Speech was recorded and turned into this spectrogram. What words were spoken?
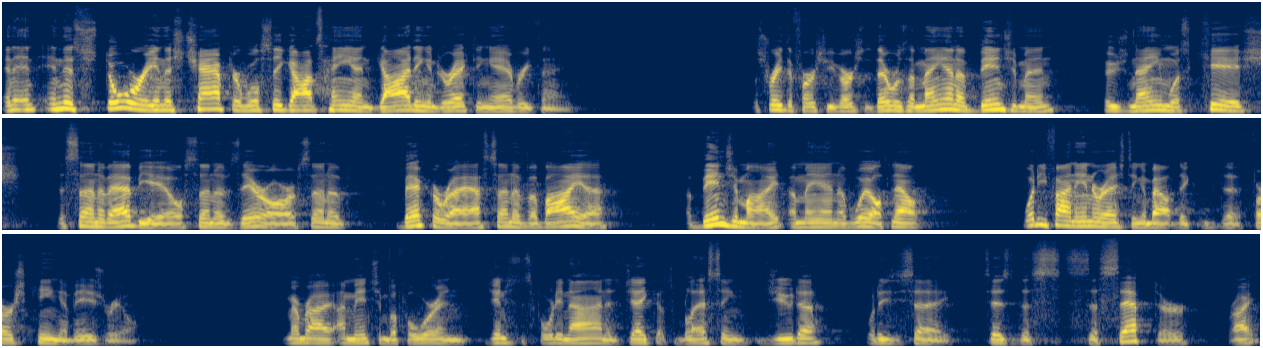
And in, in this story, in this chapter, we'll see God's hand guiding and directing everything. Let's read the first few verses. There was a man of Benjamin whose name was Kish, the son of Abiel, son of Zerah, son of Bechorath, son of Abiah, a Benjamite, a man of wealth. Now, what do you find interesting about the, the first king of Israel? Remember, I, I mentioned before in Genesis 49, as Jacob's blessing Judah, what does he say? He says, the, the scepter, right,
